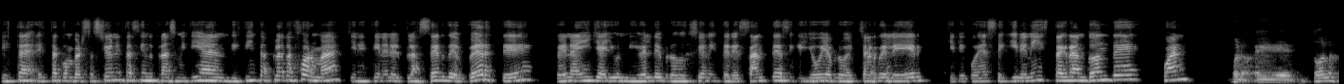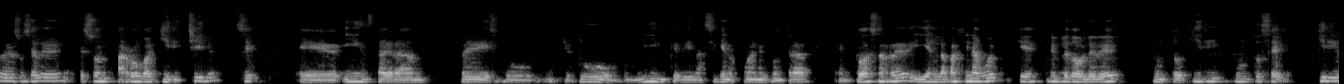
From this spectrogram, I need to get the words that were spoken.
esta, esta conversación está siendo transmitida en distintas plataformas. Quienes tienen el placer de verte, ven ahí que hay un nivel de producción interesante, así que yo voy a aprovechar de leer que te pueden seguir en Instagram. ¿Dónde, Juan? Bueno, eh, todas las redes sociales son arroba kirichile, ¿sí? Eh, Instagram, Facebook, YouTube, LinkedIn, así que nos pueden encontrar en todas esas redes y en la página web que es www.kiri.cl. Kiri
